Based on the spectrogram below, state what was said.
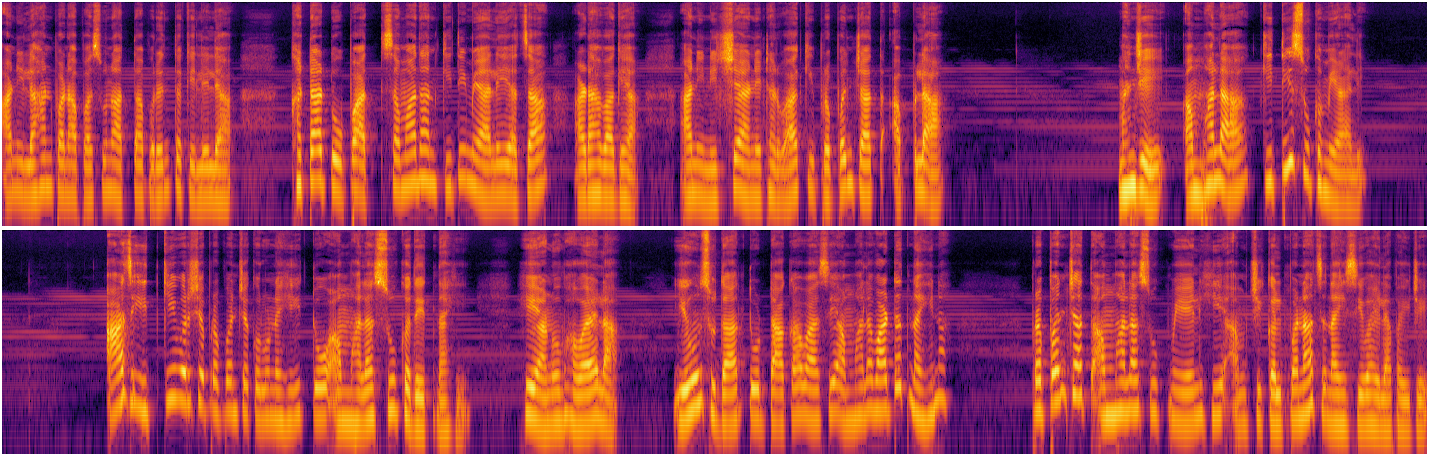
आणि लहानपणापासून आत्तापर्यंत केलेल्या खटाटोपात समाधान किती मिळाले याचा आढावा घ्या. आणि निश्चयाने ठरवा की प्रपंचात आपला म्हणजे आम्हाला किती सुख मिळाले. आज इतकी वर्ष प्रपंच करूनही तो आम्हाला सुख देत नाही. हे अनुभवायला येऊनसुद्धा तो टाकावा असे आम्हाला वाटत नाही ना? प्रपंचात आम्हाला सुख मिळेल ही आमची कल्पनाच नाहीशी व्हायला पाहिजे.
